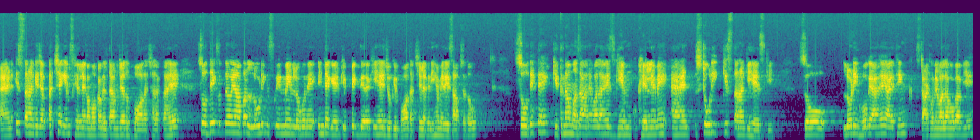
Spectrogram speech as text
एंड इस तरह के जब अच्छे गेम्स खेलने का मौका मिलता है मुझे तो बहुत अच्छा लगता है। सो so, देख सकते हो यहाँ पर लोडिंग स्क्रीन में इन लोगों ने इंडिया गेट की पिक दे रखी है जो कि बहुत अच्छी लग रही है मेरे हिसाब से तो। सो so, देखते हैं कितना मज़ा आने वाला है इस गेम को खेलने में एंड स्टोरी किस तरह की है इसकी। सो so, लोडिंग हो गया है आई थिंक स्टार्ट होने वाला होगा अब ये।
